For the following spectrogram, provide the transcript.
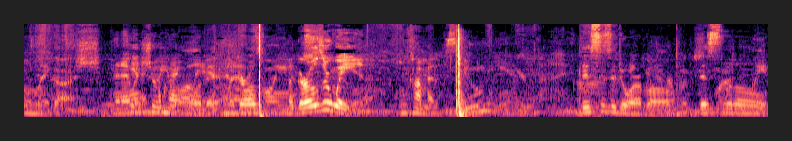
Oh my gosh. And Then I'm gonna show you all of it. My girls, my girls are waiting. I'm coming. Zoom in. This is adorable. This little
